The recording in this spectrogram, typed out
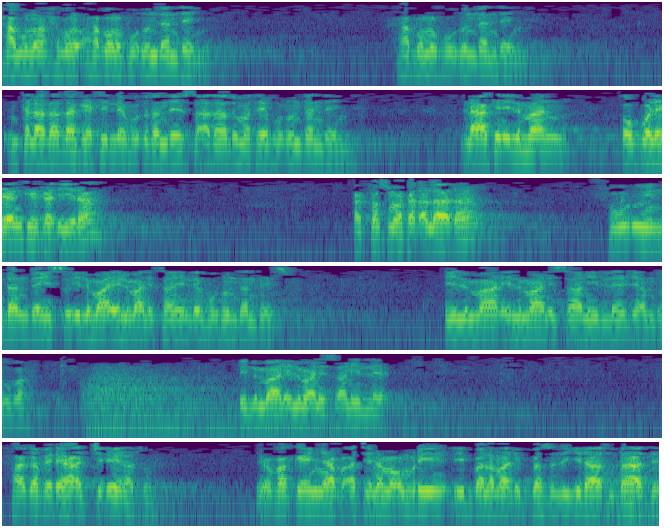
haboma fuudhuu hin dandeenye haboma fuudhuu hin dandeenye intala adaadaa keetillee fuudhuu dandeessa adaadumatee fuudhuu hin dandeenye laakiin ilmaan obboleeyyan kee ka dhiiraa akkasuma ka dhalaadha fuudhuu hin dandeeysu ilmaan ilmaan isaaniillee fuudhuu hin dandeeysu ilmaan ilmaan isaaniillee jedhan duuba. Ilmaan ilmaan isaaniillee. Haga fedhe achi dheeratu. Yoo fakkeenyaaf ati nama umrii dhibba lamaa dhibba sadi jiraatu taate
